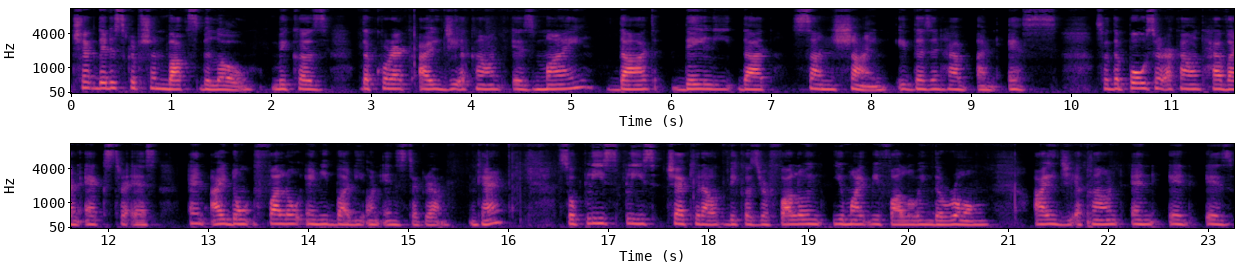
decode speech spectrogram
check the description box below because the correct IG account is my.daily.sunshine. It doesn't have an S. So the poster account have an extra S and I don't follow anybody on Instagram. Okay. So please, please check it out because you're following, you might be following the wrong IG account and it is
